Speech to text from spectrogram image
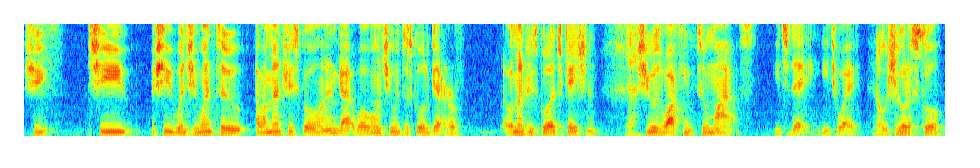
She Yes. she she when she went to elementary school and got well when she went to school to get her elementary school education, Yeah. she was walking 2 miles each day, each way No to go to school.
